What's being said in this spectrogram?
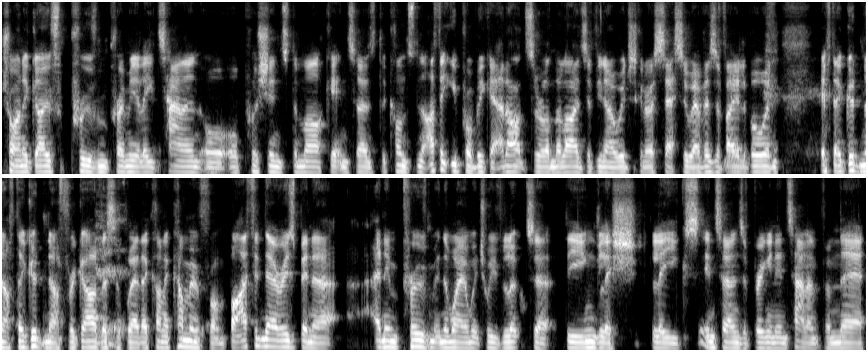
trying to go for proven Premier League talent or, or push into the market in terms of the continent? I think you probably get an answer on the lines of, you know, we're just going to assess whoever's available. And if they're good enough, they're good enough, regardless of where they're kind of coming from. But I think there has been a, an improvement in the way in which we've looked at the English leagues in terms of bringing in talent from there.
